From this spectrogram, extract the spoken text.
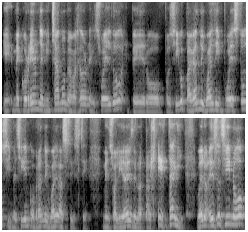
eh, me corrieron de mi chamo, me bajaron el sueldo, pero pues sigo pagando igual de impuestos y me siguen cobrando igual las este, mensualidades de la tarjeta. Y bueno, eso sí, no,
